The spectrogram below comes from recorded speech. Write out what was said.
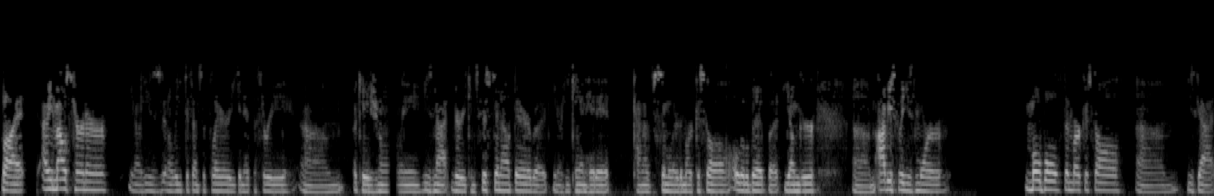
but I mean, Myles Turner you know he's an elite defensive player. He can hit the three um, occasionally. He's not very consistent out there, but you know he can hit it. Kind of similar to Marc Gasol a little bit, but younger. Um, obviously, he's more mobile than Marc Gasol. Um, he's got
